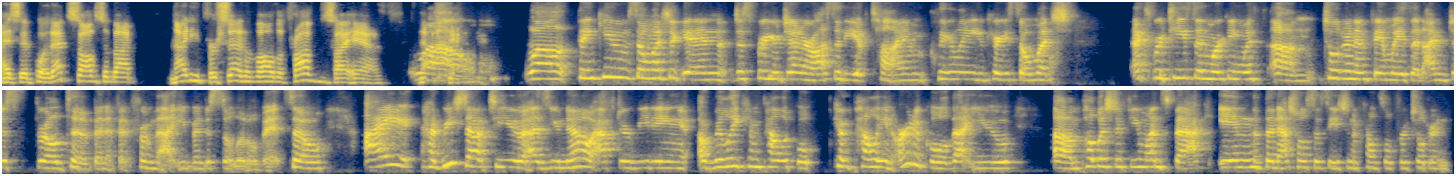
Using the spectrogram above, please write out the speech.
I said, "Boy, that solves about ninety percent of all the problems I have." Wow. well, thank you so much again, just for your generosity of time. Clearly, you carry so much expertise in working with um, children and families, and I'm just thrilled to benefit from that even just a little bit. So I had reached out to you, as you know, after reading a really compelling, compelling article that you um, published a few months back in the National Association of Counsel for Children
